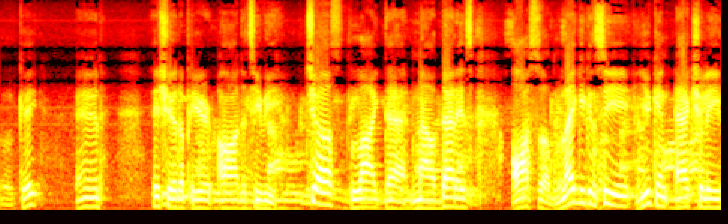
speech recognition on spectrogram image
Okay, and it should appear on the TV just like that. Now that is awesome. Like you can see, you can actually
